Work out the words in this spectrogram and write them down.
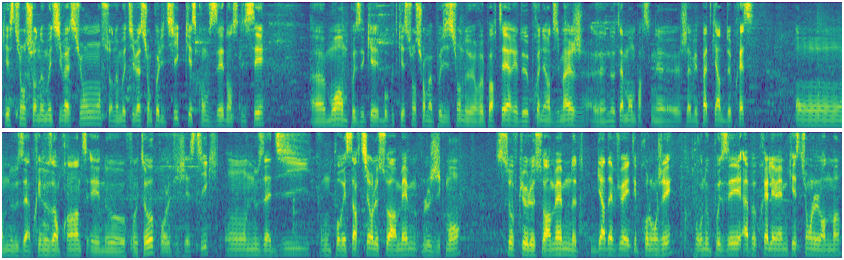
questions sur nos motivations, sur nos motivations politiques, qu'est-ce qu'on faisait dans ce lycée. Euh, moi, on me posait beaucoup de questions sur ma position de reporter et de preneur d'images, euh, notamment parce que j'avais pas de carte de presse. On nous a pris nos empreintes et nos photos pour le fichier stick. On nous a dit qu'on pourrait sortir le soir même, logiquement, Sauf que le soir même, notre garde à vue a été prolongée pour nous poser à peu près les mêmes questions le lendemain,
